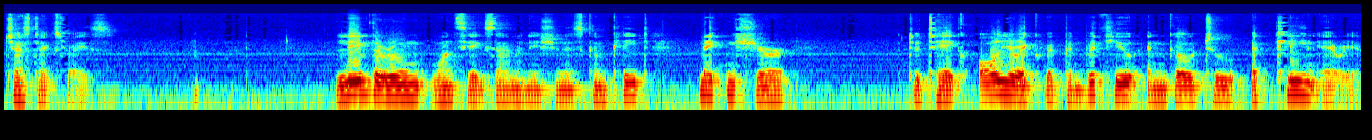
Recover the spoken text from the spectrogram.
chest x-rays. Leave the room once the examination is complete, making sure to take all your equipment with you and go to a clean area.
